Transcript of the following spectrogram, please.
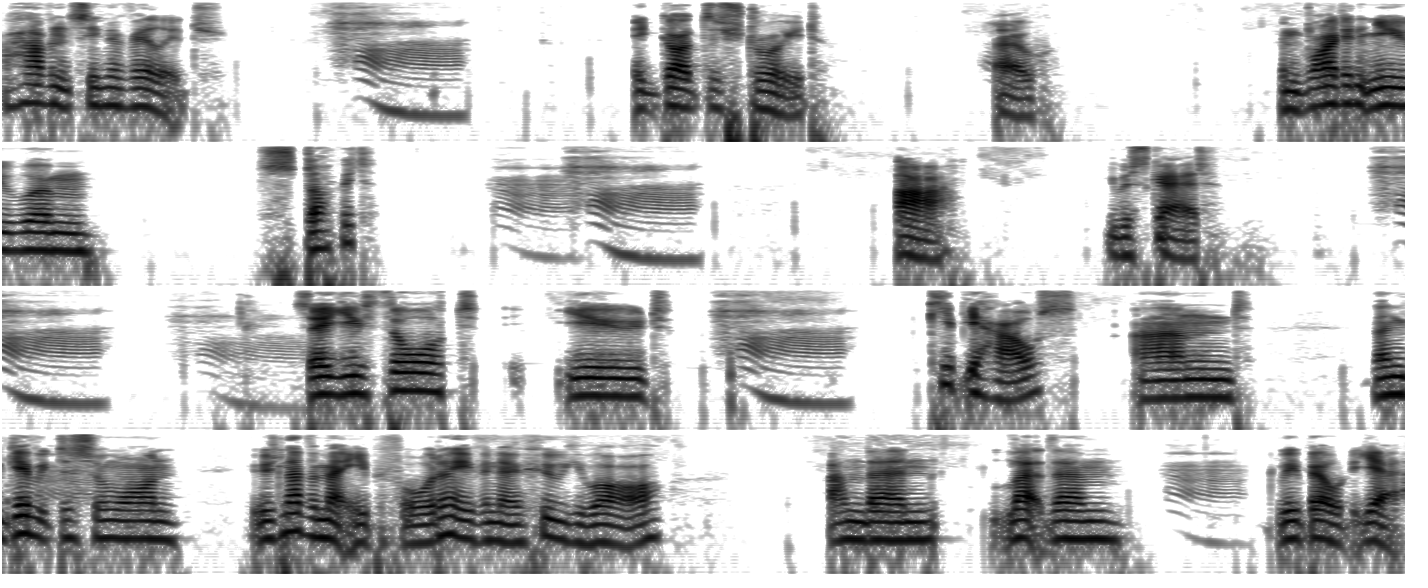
I haven't seen a village. It got destroyed. Oh. And why didn't you, um, stop it? Ah. You were scared. So you thought you'd keep your house and then give it to someone who's never met you before, don't even know who you are, and then let them rebuild it. Yeah,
